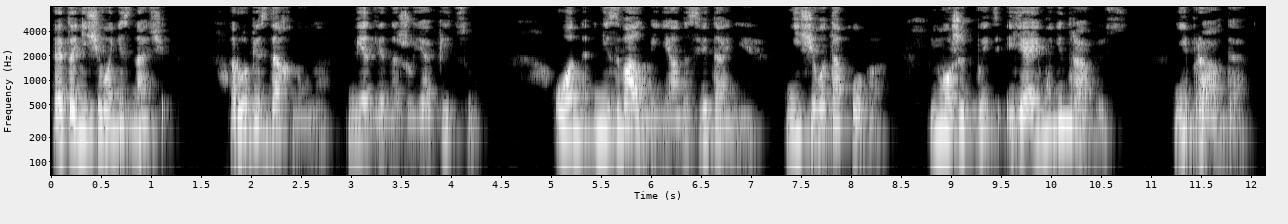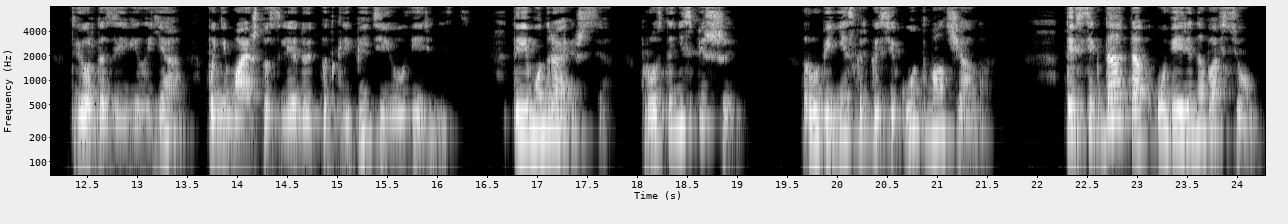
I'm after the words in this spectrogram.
Это ничего не значит». Руби вздохнула, медленно жуя пиццу. «Он не звал меня на свидание. Ничего такого. Может быть, я ему не нравлюсь». «Неправда», – твердо заявила я, понимая, что следует подкрепить ее уверенность. «Ты ему нравишься. Просто не спеши». Руби несколько секунд молчала, «Ты всегда так уверена во всем»,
